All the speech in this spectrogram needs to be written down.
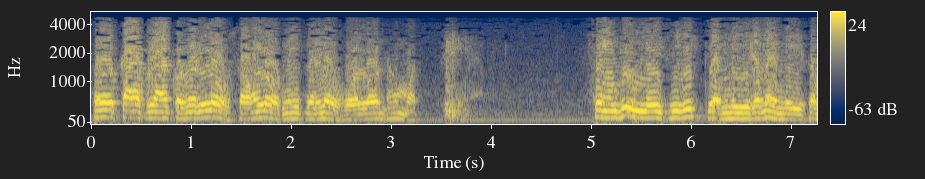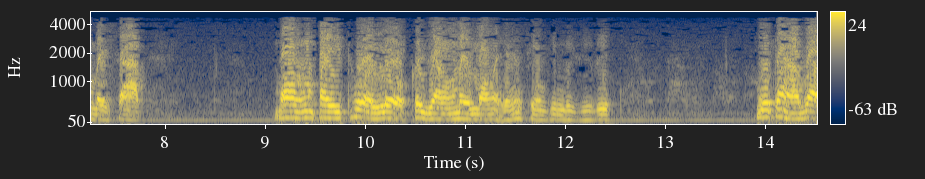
เออกายปรากฏว่าโลกสองโลกนี้เป็นโลกหัวโล้นทั้งหมด สิ่งที่มีชีวิตจะมีหรือไม่มีก็ไม่ทราบ มองไปทั่วโลกก็ยังไม่มองเห็นสิ่งที่มีชีวิตนี่ถ้าหากว่า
